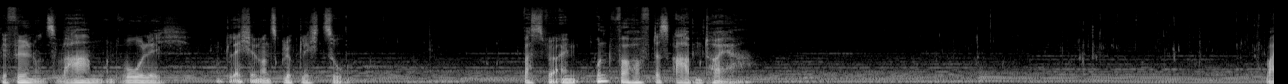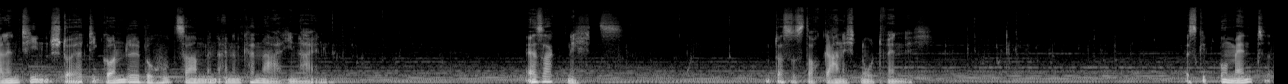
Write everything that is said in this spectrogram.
Wir fühlen uns warm und wohlig und lächeln uns glücklich zu. Was für ein unverhofftes Abenteuer. Valentin steuert die Gondel behutsam in einen Kanal hinein. Er sagt nichts. Und das ist doch gar nicht notwendig. Es gibt Momente,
